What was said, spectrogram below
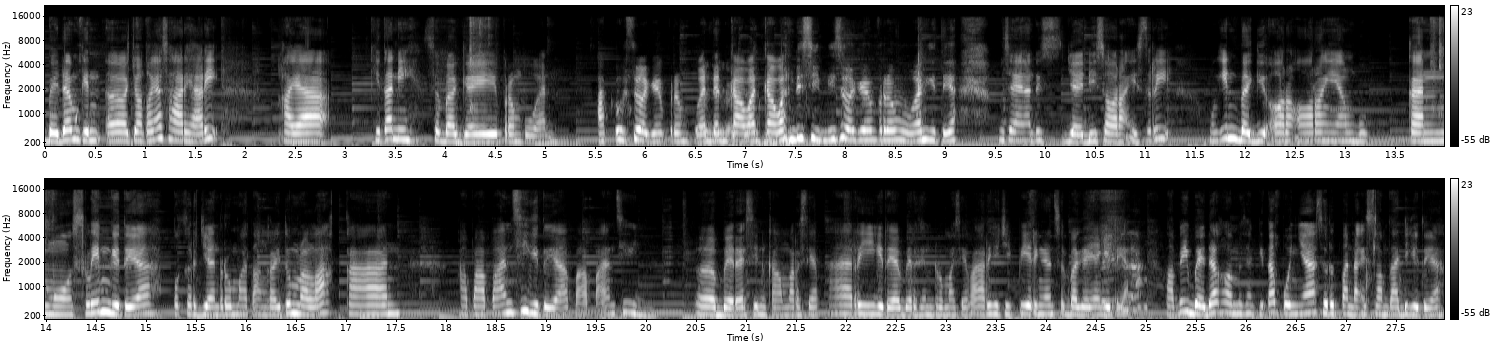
Beda mungkin e, contohnya sehari-hari kayak kita nih sebagai perempuan. Aku sebagai perempuan dan kawan-kawan di sini sebagai perempuan gitu ya? Misalnya nanti jadi seorang istri mungkin bagi orang-orang yang bukan muslim gitu ya pekerjaan rumah tangga itu melelahkan. Apa-apaan sih gitu ya? Apa-apaan sih uh, beresin kamar setiap hari gitu ya, beresin rumah setiap hari, cuci piring dan sebagainya gitu ya. Tapi beda kalau misalnya kita punya sudut pandang Islam tadi gitu ya.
